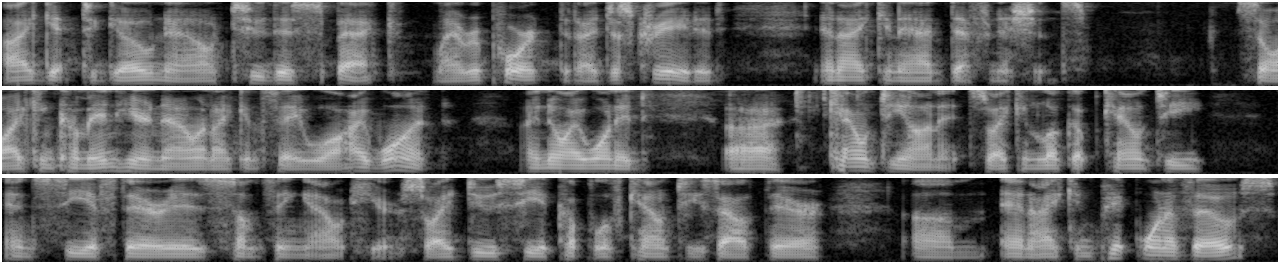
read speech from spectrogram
I get to go now to this spec, my report that I just created, and I can add definitions. So I can come in here now and I can say, well, I want, I know I wanted uh, county on it, so I can look up county and see if there is something out here. So I do see a couple of counties out there, um, and I can pick one of those.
